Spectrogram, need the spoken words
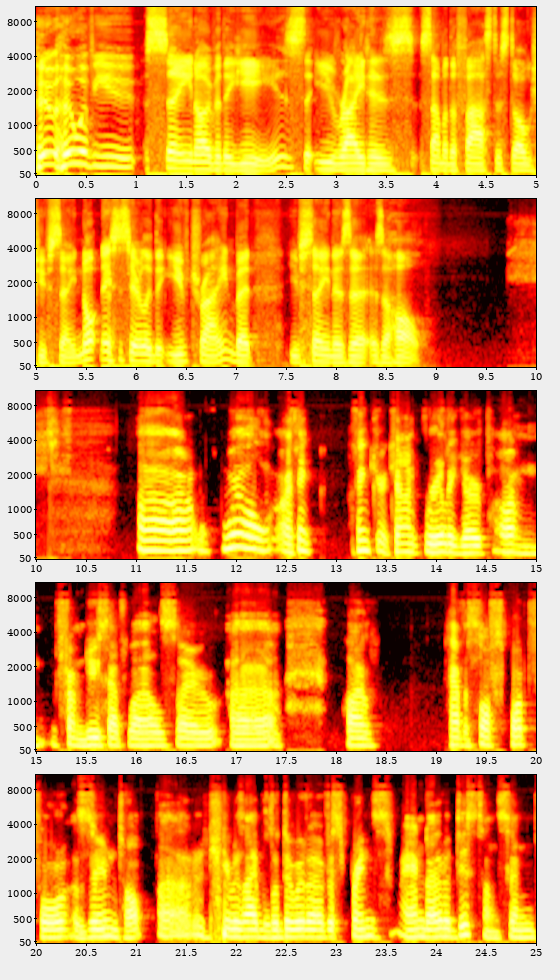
Who who have you seen over the years that you rate as some of the fastest dogs you've seen? Not necessarily that you've trained, but you've seen as a as a whole. Uh, well, I think I think you can't really go. I'm from New South Wales, so uh, I have a soft spot for a Zoom Top. Uh, she was able to do it over sprints and over distance. And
